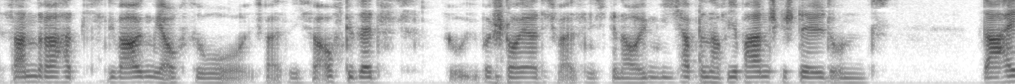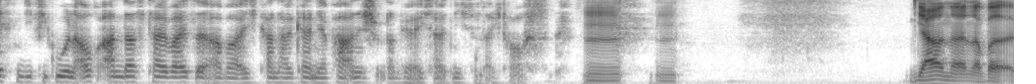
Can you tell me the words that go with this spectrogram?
Sandra hat, die war irgendwie auch so, ich weiß nicht, so aufgesetzt, so übersteuert, ich weiß nicht genau. Irgendwie, ich habe dann auf Japanisch gestellt und da heißen die Figuren auch anders teilweise, aber ich kann halt kein Japanisch und dann höre ich es halt nicht so leicht raus. Mm, mm. Ja, nein, aber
